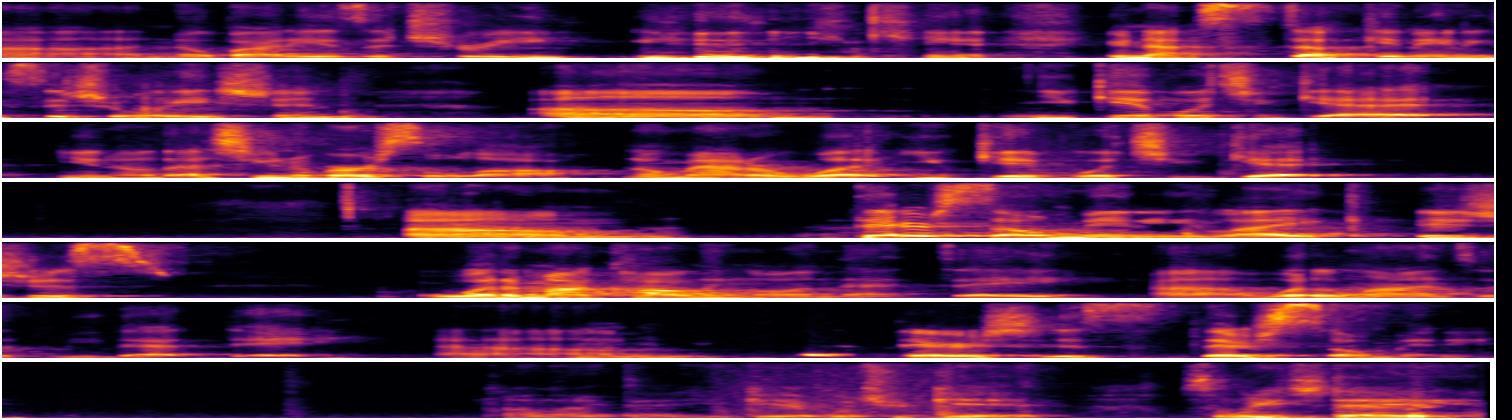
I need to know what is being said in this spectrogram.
uh, nobody is a tree. you can't, you're not stuck in any situation. Um, you give what you get. You know, that's universal law. No matter what, you give what you get. Um, there's so many, like, it's just, what am I calling on that day? Uh, what aligns with me that day? Um, mm. There's just there's so many. I like that. You get what you get. So each day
